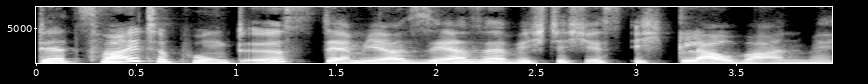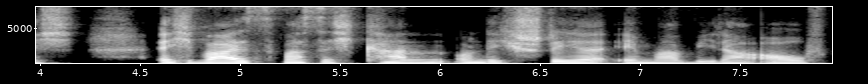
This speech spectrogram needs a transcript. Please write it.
Der zweite Punkt ist, der mir sehr, sehr wichtig ist, ich glaube an mich. Ich weiß, was ich kann und ich stehe immer wieder auf.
